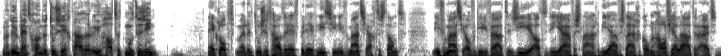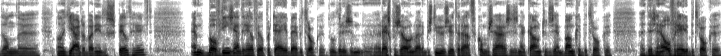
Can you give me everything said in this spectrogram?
Want u bent gewoon de toezichthouder. U had het moeten zien. Nee, klopt. Maar de toezichthouder heeft per definitie een informatieachterstand. De informatie over derivaten zie je altijd in jaarverslagen. Die jaarverslagen komen een half jaar later uit dan, uh, dan het jaar waarin het gespeeld heeft. En bovendien zijn er heel veel partijen bij betrokken. Ik bedoel, er is een uh, rechtspersoon waar een bestuur zit, een raad van commissarissen, is een accountant, er zijn banken betrokken, uh, er zijn overheden betrokken.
